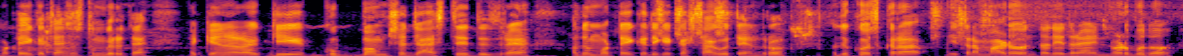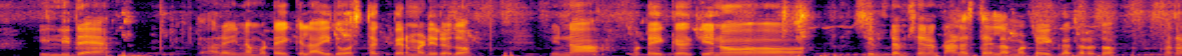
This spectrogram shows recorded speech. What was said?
ಮೊಟ್ಟೆ ಇಕ್ಕೋ ಚಾನ್ಸಸ್ ತುಂಬಿರುತ್ತೆ. ಯಾಕೆಂದರೆ ಅಕ್ಕಿ ಕೊಬ್ಬಂಶ ಜಾಸ್ತಿ ಇದ್ದಿದ್ರೆ ಅದು ಮೊಟ್ಟೆ ಇಕ್ಕೋದಕ್ಕೆ ಕಷ್ಟ ಆಗುತ್ತೆ ಅಂದರು. ಅದಕ್ಕೋಸ್ಕರ ಈ ಥರ ಮಾಡು ಅಂತಂದಿದ್ರೆ ಇಲ್ಲಿ ನೋಡ್ಬೋದು. ಇಲ್ಲಿದೆ. ಅರೆ, ಇನ್ನೂ ಮೊಟ್ಟೆ ಇಕ್ಕಿಲ್ಲ. ಇದು ಹೊಸ್ದಾಗಿ ಪೇರ್ ಮಾಡಿರೋದು. ಇನ್ನು ಮೊಟ್ಟೆ ಇಕ್ಕೋಕ್ಕೇನು ಸಿಮ್ಟಮ್ಸ್ ಏನು ಕಾಣಿಸ್ತಾ ಇಲ್ಲ, ಮೊಟ್ಟೆ ಈ ಥರದ್ದು ಮಾತ್ರ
